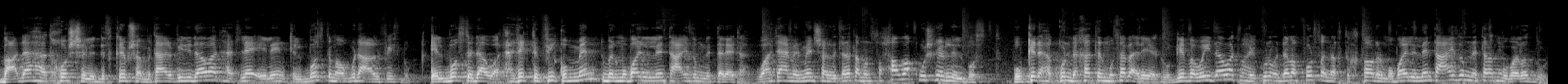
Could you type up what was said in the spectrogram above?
بعدها هتخش لل description بتاع الفيديو دوت هتلاقي link ال post موجود على الفيسبوك. ال post دوت هتكتب فيه comment بالموبايل اللي أنت عايزه من الثلاثه وهتعمل mention لثلاثه من صحابك و share لل post. وبكده هتكون دخلت المسابقة ديت وال giveaway دوت وهيكون قدامك فرصة إنك تختار الموبايل اللي أنت عايزه من الثلاث موبايلات دول.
